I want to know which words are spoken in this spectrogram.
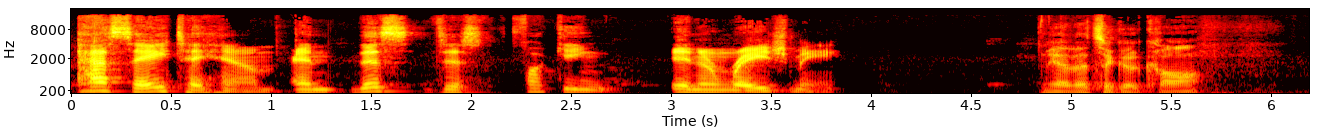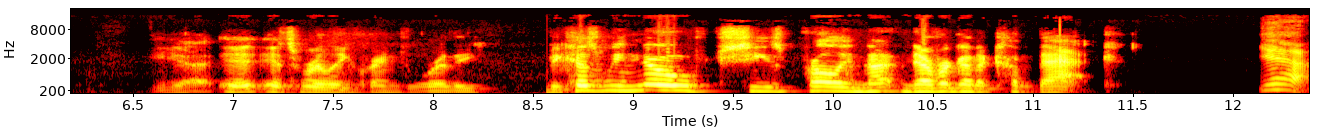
passe to him. And this just fucking it enraged me. Yeah, that's a good call. Yeah, it, it's really cringeworthy because we know she's probably not never going to come back. Yeah.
